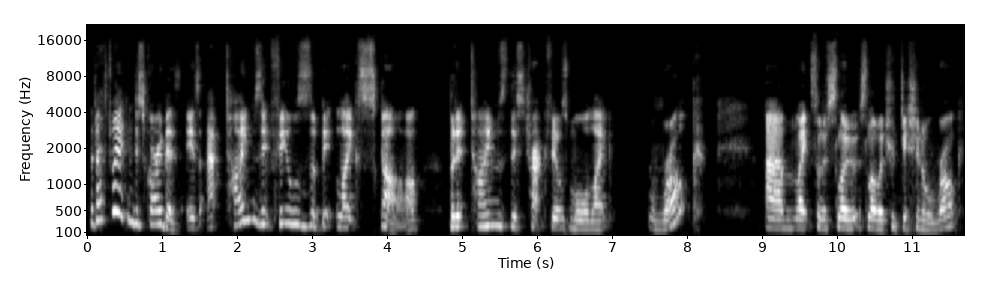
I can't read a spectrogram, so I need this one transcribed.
The best way I can describe it is, is at times it feels a bit like ska, but at times this track feels more like rock um, like sort of slow, slower traditional rock.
